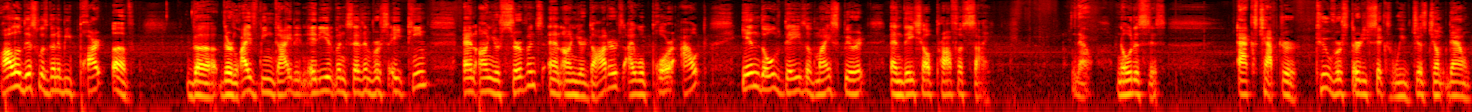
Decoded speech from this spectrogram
All of this was going to be part of the their lives being guided. And it even says in verse 18, and on your servants and on your daughters I will pour out in those days of my spirit, and they shall prophesy. Now, notice this. Acts chapter 2, verse 36, we've just jumped down.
